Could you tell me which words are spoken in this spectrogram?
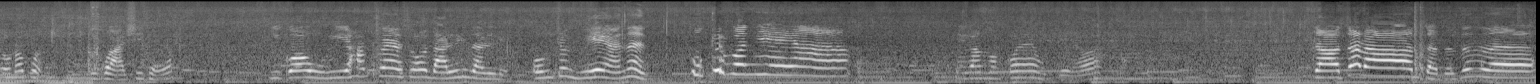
여러분 이거 아시세요? 이거 우리 학교에서 난리 난리 엄청 유행하는 포켓몬이에요. 제가 한번 꺼내볼게요. 짜자란 짜자자잔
